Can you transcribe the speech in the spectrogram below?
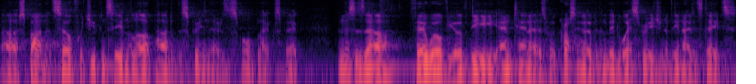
uh, Spartan itself, which you can see in the lower part of the screen there is a small black speck. And this is our farewell view of the antenna as we're crossing over the Midwest region of the United States.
